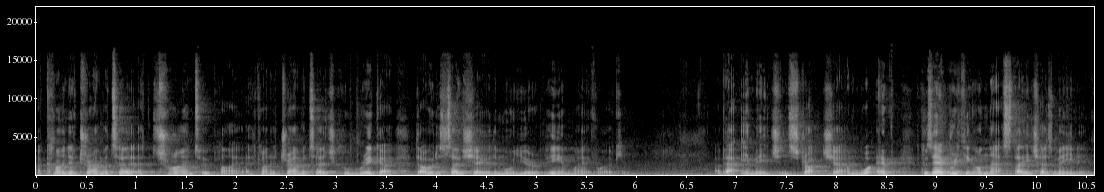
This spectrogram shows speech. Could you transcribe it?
a kind of dramatur- trying to apply a kind of dramaturgical rigor that I would associate with a more European way of working about image and structure and whatever because everything on that stage has meaning.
